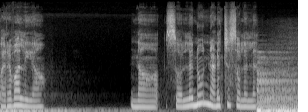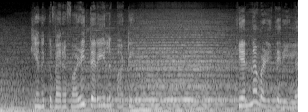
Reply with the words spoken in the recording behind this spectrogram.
பரவாயில்லையா? நான் சொல்லணும்னு நினைச்சு சொல்லல. எனக்கு வேற வழி தெரியல பாட்டி. என்ன வழி தெரியல?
